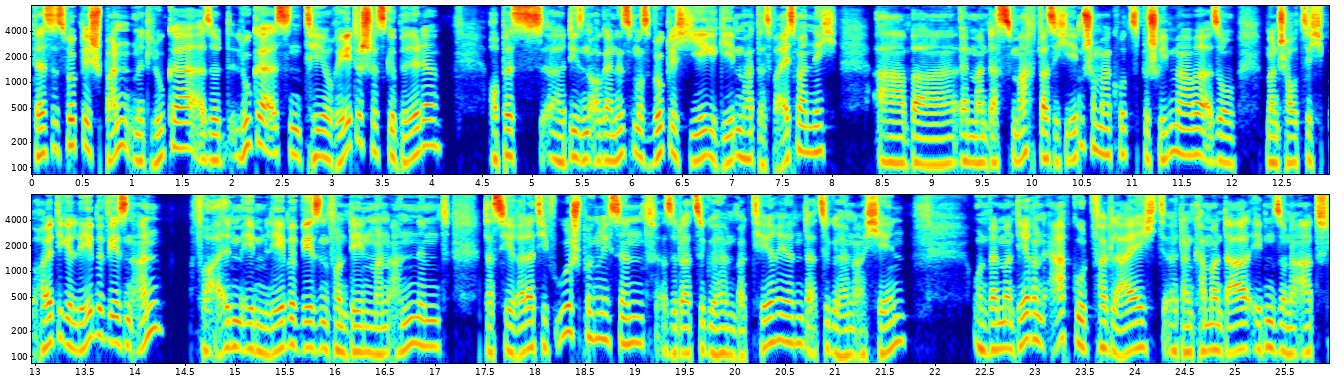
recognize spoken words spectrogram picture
Das ist wirklich spannend mit Luca. Also Luca ist ein theoretisches Gebilde. Ob es äh, diesen Organismus wirklich je gegeben hat, das weiß man nicht. Aber wenn man das macht, was ich eben schon mal kurz beschrieben habe, also man schaut sich heutige Lebewesen an, vor allem eben Lebewesen, von denen man annimmt, dass sie relativ ursprünglich sind. Also dazu gehören Bakterien, dazu gehören Archeen. Und wenn man deren Erbgut vergleicht, äh, dann kann man da eben so eine Art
